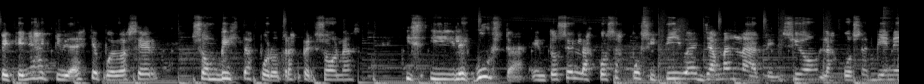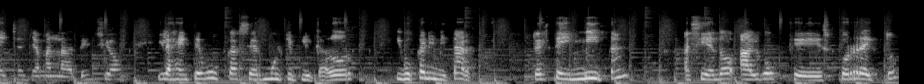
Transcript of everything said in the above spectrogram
pequeñas actividades que puedo hacer son vistas por otras personas y, y, les gusta. Entonces las cosas positivas llaman la atención, las cosas bien hechas llaman la atención y la gente busca ser multiplicador y buscan imitar. Entonces te imitan haciendo algo que es correcto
